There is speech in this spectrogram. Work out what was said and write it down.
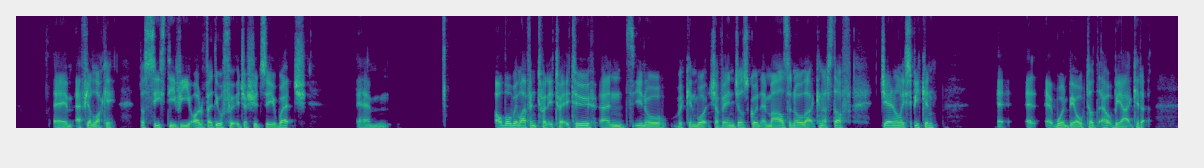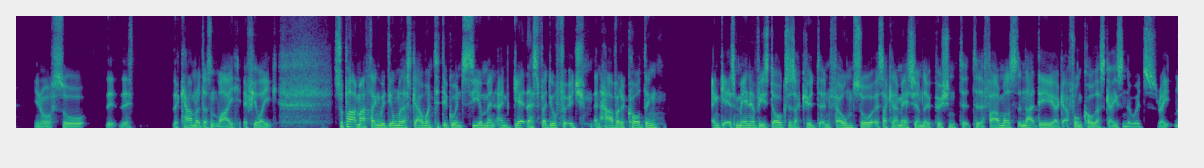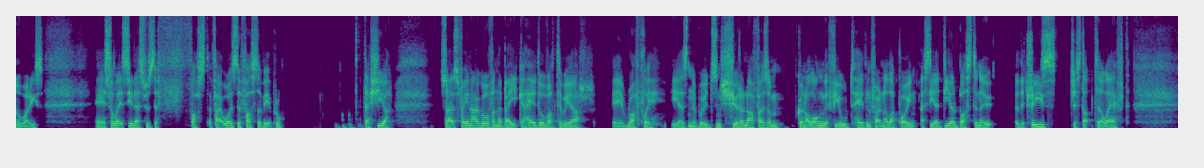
um, if you're lucky. There's CCTV or video footage, I should say, which, um, although we live in 2022 and you know we can watch Avengers going to Mars and all that kind of stuff, generally speaking, it, it, it won't be altered. It'll be accurate. You know, so the the the camera doesn't lie, if you like. So part of my thing with dealing with this guy, I wanted to go and see him and, and get this video footage and have a recording and get as many of his dogs as I could in film. So it's like a message I'm now pushing to, to the farmers. And that day I got a phone call, this guy's in the woods, right? No worries. Uh, so let's say this was the first, in fact, it was the 1st of April this year. So that's fine. I go over on the bike, I head over to where uh, roughly he is in the woods. And sure enough, as I'm going along the field, heading for another point, I see a deer busting out of the trees just up to the left.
